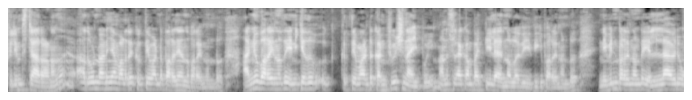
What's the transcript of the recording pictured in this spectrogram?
ഫിലിം സ്റ്റാർ ആണെന്ന്. അതുകൊണ്ടാണ് ഞാൻ വളരെ കൃത്യമായിട്ട് പറഞ്ഞതെന്ന് പറയുന്നുണ്ട്. അനു പറയുന്നത് എനിക്കത് കൃത്യമായിട്ട് കൺഫ്യൂഷൻ ആയിപ്പോയി. മനസ്സിലാക്കാൻ പറ്റിയില്ല എന്നുള്ള രീതിക്ക് രീതിക്ക് പറയുന്നുണ്ട്. നിവിൻ പറയുന്നുണ്ട് എല്ലാവരും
